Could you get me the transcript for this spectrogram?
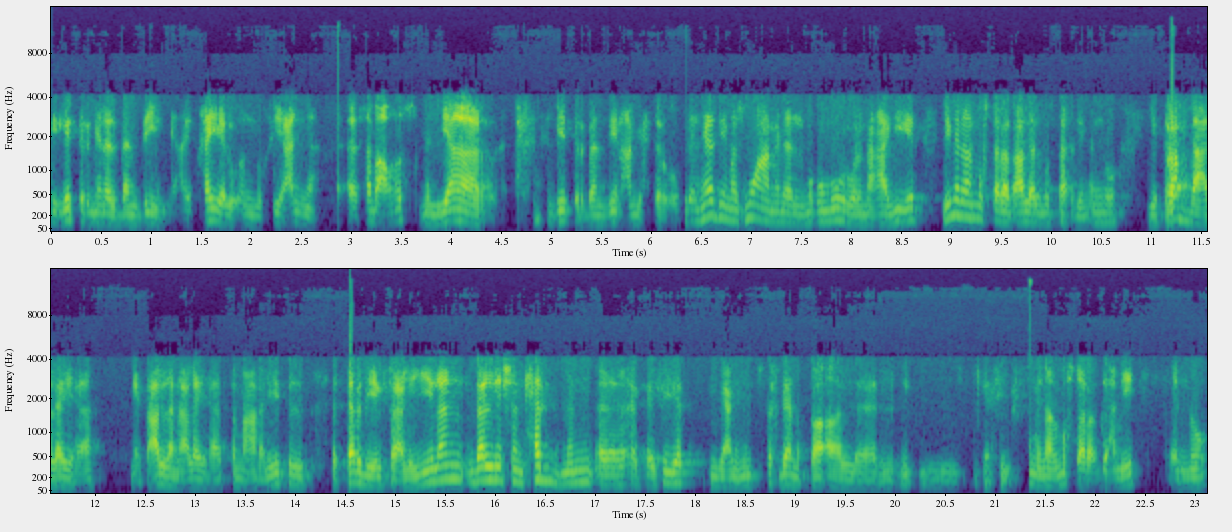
لتر من البنزين. يعني تخيلوا إنه في عندنا 7.5 مليار لتر بنزين عم يحترقوا. لأن هذه مجموعة من الأمور والمعايير اللي من المفترض على المستخدم إنه يتربى عليها نتعلم عليها ثم عملية التربية الفعلية. لنبلش نحد من آه، كيفية يعني من استخدام الطاقة الكثيف. من المفترض يعني إنه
